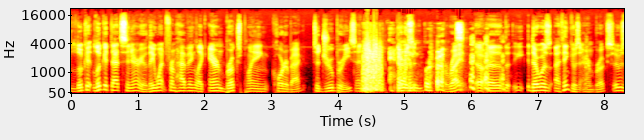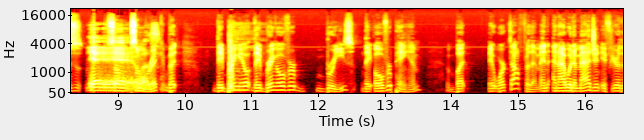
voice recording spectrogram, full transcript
look at look at that scenario. They went from having like Aaron Brooks playing quarterback to Drew Brees, and there was Brooks. right. Uh, uh, the- there was I think it was Aaron Brooks. It was Yeah, yeah, some yeah, some was. Rick, but they bring they bring over Brees. They overpay him, but it worked out for them. And and I would imagine if you're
